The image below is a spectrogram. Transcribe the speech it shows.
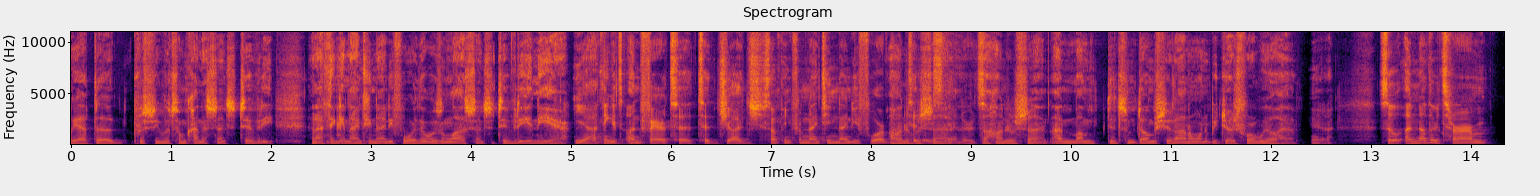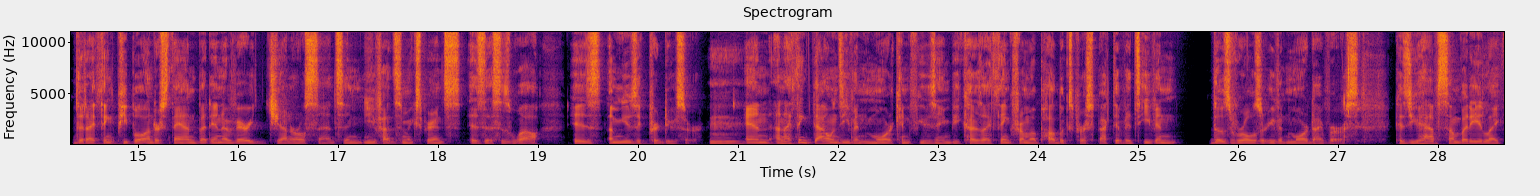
we have to proceed with some kind of sensitivity and i think in 1994 there wasn't a lot of sensitivity in the air Yeah, I think it's unfair to to judge something from 1994 by hundred today's percent. standards. hundred percent. I'm, I'm did some dumb shit. I don't want to be judged for. We all have. Yeah. So another term that I think people understand, but in a very general sense, and you've had some experience is this as well, is a music producer. Mm. And and I think that one's even more confusing because I think from a public's perspective, it's even those roles are even more diverse. Because you have somebody like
